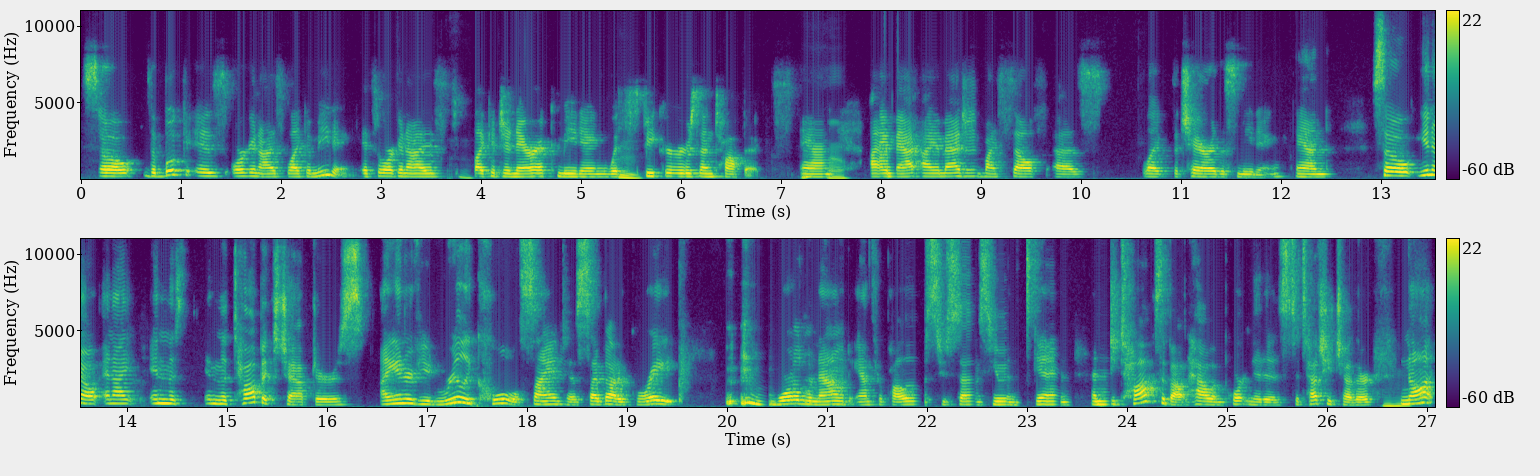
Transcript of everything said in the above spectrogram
So the book is organized like a meeting. It's organized Hmm. like a generic meeting with speakers and topics. And Wow. I, ima- I imagined myself as like the chair of this meeting. And so, you know, and I in the in the topics chapters, I interviewed really cool scientists. I've got a great world-renowned anthropologist who studies human skin and she talks about how important it is to touch each other mm-hmm. not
